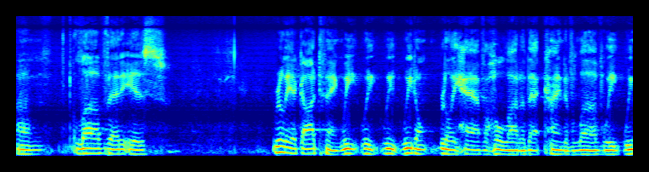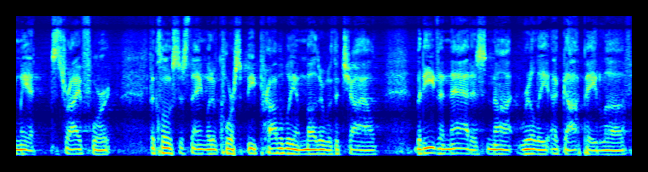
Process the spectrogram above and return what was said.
um, love that is really a God thing. We, we, we, we don't really have a whole lot of that kind of love. We, we may strive for it. The closest thing would, of course, be probably a mother with a child. But even that is not really agape love.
